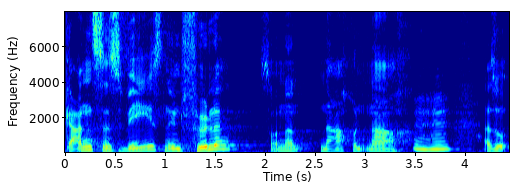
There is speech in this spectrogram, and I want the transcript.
ganzes Wesen in Fülle, sondern nach und nach. Also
